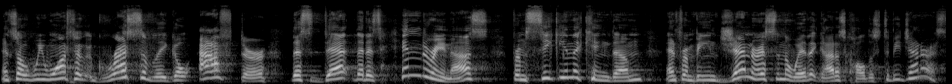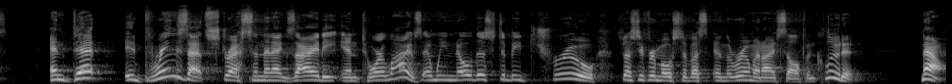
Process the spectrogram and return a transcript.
And so we want to aggressively go after this debt that is hindering us from seeking the kingdom and from being generous in the way that God has called us to be generous. And debt, it brings that stress and that anxiety into our lives. And we know this to be true, especially for most of us in the room, and I self included. Now,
